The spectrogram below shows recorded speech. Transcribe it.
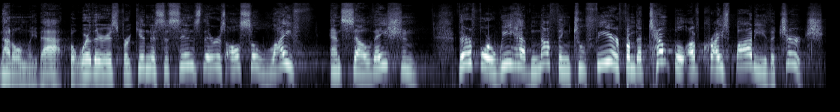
Not only that, but where there is forgiveness of sins, there is also life and salvation. Therefore, we have nothing to fear from the temple of Christ's body, the church,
